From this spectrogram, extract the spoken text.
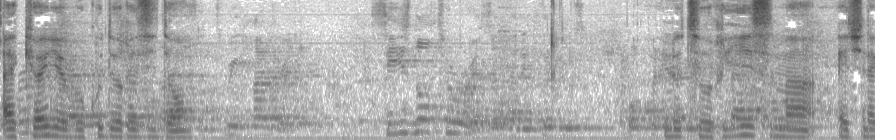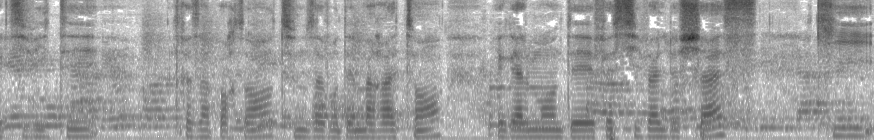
accueille beaucoup de résidents. Le tourisme est une activité très importante. Nous avons des marathons, également des festivals de chasse qui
